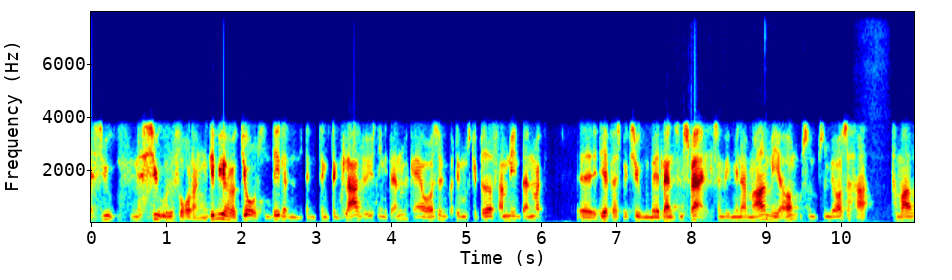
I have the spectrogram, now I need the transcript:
massiv, massiv udfordring. Det vi har gjort, en del af den, den, den klare løsning i Danmark, er jo også, og det er måske bedre at sammenligne Danmark øh, i det her perspektiv med et land som Sverige, som vi minder meget mere om, som, som vi også har, har meget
